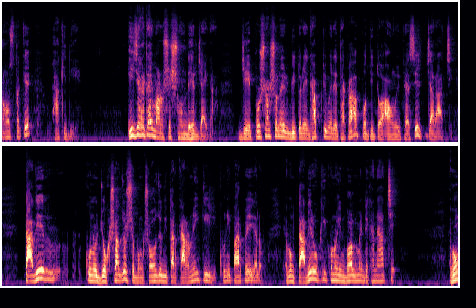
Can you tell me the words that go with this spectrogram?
সংস্থাকে ফাঁকি দিয়ে। এই জায়গাটাই মানুষের সন্দেহের জায়গা যে প্রশাসনের ভিতরে ঘাপটি মেরে থাকা পতিত আওয়ামী ফ্যাসিস্ট যারা আছে তাদের কোনো যোগসাজশ এবং সহযোগিতার কারণেই কি খুনি পার পেয়ে গেল? এবং তাদেরও কি কোনো ইনভলভমেন্ট এখানে আছে? এবং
